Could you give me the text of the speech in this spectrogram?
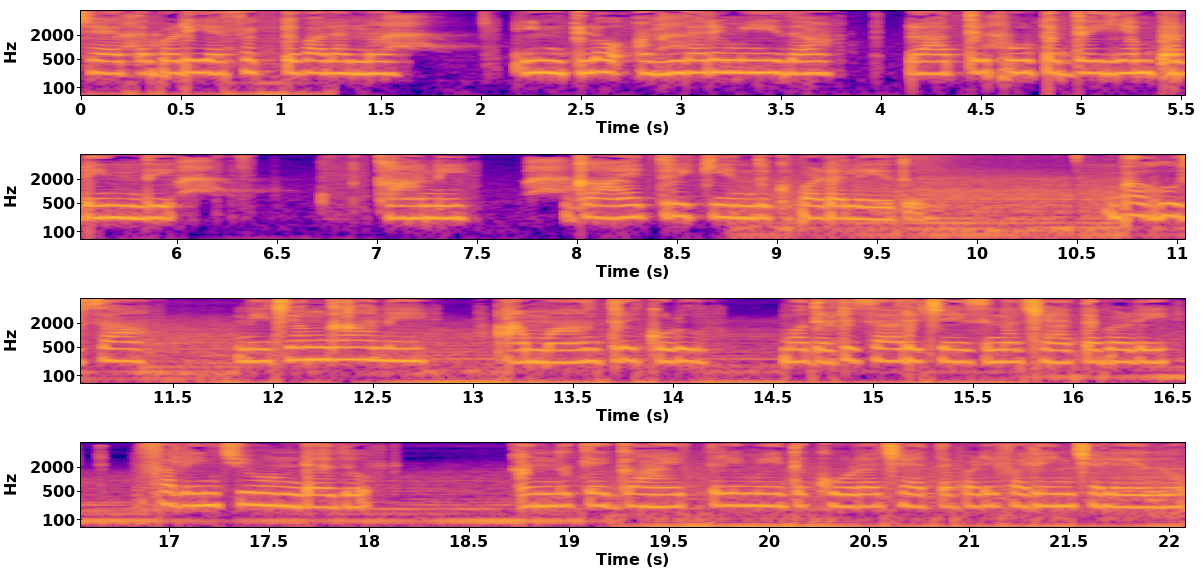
చేతబడి ఎఫెక్ట్ వలన ఇంట్లో అందరి మీద రాత్రిపూట దెయ్యం పడింది. కానీ గాయత్రికి ఎందుకు పడలేదు? బహుశా నిజంగానే ఆ మాంత్రికుడు మొదటిసారి చేసిన చేతబడి ఫలించి ఉండదు. అందుకే గాయత్రి మీద కూడా చేతబడి ఫలించలేదు.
